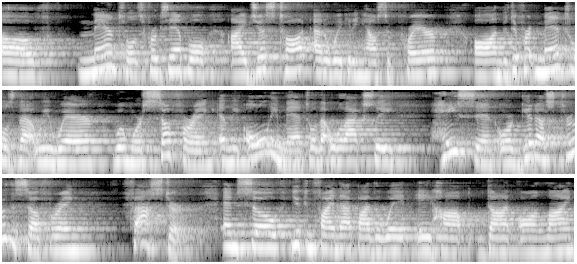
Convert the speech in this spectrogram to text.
of mantles. For example, I just taught at Awakening House of Prayer on the different mantles that we wear when we're suffering and the only mantle that will actually hasten or get us through the suffering faster. And so you can find that, by the way, at ahop.online,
